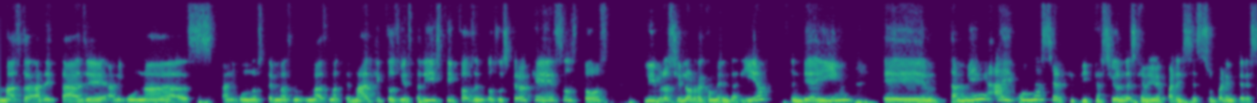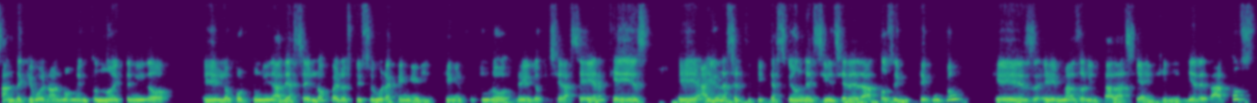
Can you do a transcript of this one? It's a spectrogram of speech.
más a detalle algunas, algunos temas más matemáticos y estadísticos. Entonces, creo que esos dos libros sí los recomendaría. De ahí, eh, también hay unas certificaciones que a mí me parece súper interesante, que bueno, al momento no he tenido eh, la oportunidad de hacerlo, pero estoy segura que en el, que en el futuro lo quisiera hacer, que es, eh, hay una certificación de ciencia de datos de, Google, que es eh, más orientada hacia ingeniería de datos.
